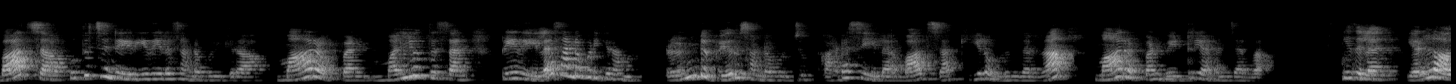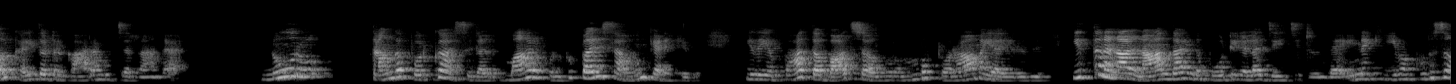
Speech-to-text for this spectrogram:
பாட்ஷா குத்துச்சண்டை ரீதியில சண்டை பிடிக்கிறா. மாரப்பன் மல்யுத்த சன் ரீதியில சண்டை பிடிக்கிறாங்க. ரெண்டு பேரும் சண்டை பிடிச்சு கடைசியில பாட்ஷா கீழே விழுந்துடுறான் மாரப்பன் வெற்றி அடைஞ்சிடுறான் இதுல எல்லாரும் கைத்தட்டுறதுக்கு ஆரம்பிச்சிடுறாங்க. நூறு தங்க பொற்காசுகள் மாரப்பனுக்கு பரிசாவும் கிடைக்குது. இதைய பார்த்த பாத்ஷாவுக்கு ரொம்ப பொறாமையாயிருது. இத்தனை நாள் நான் தான் இந்த போட்டியில எல்லாம் ஜெயிச்சிட்டு இருந்தேன். இன்னைக்கு இவன் புதுசா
